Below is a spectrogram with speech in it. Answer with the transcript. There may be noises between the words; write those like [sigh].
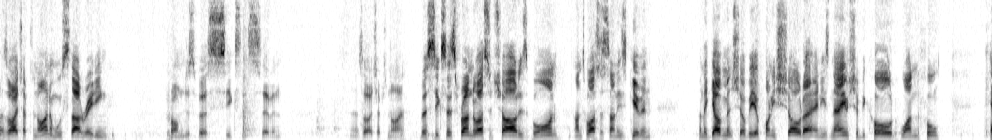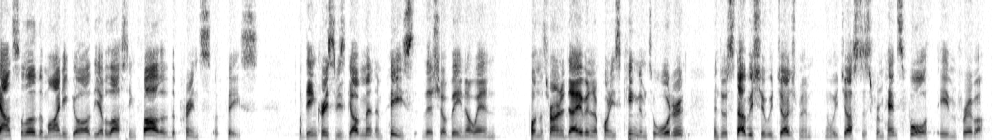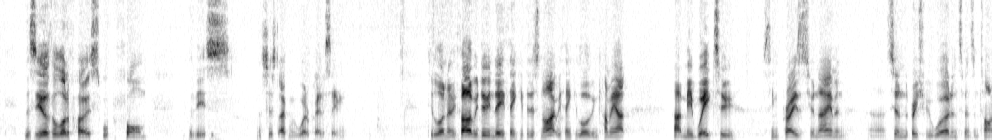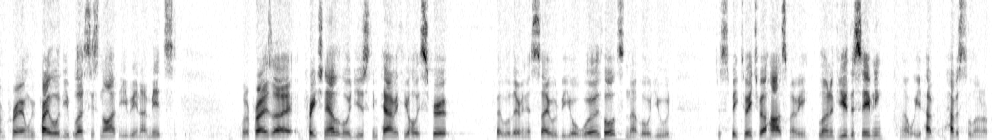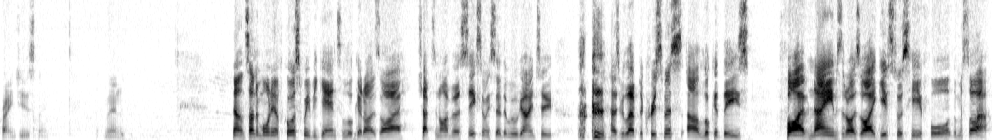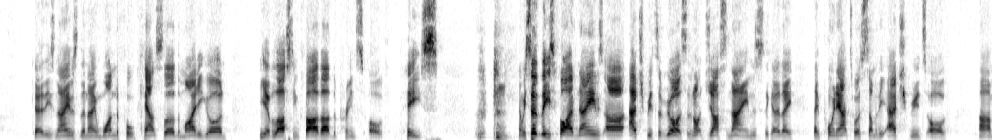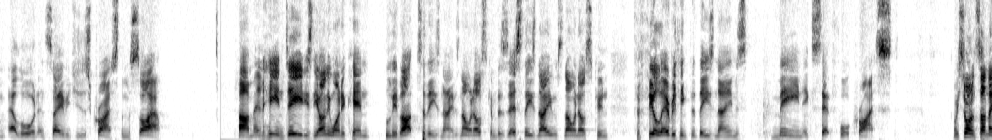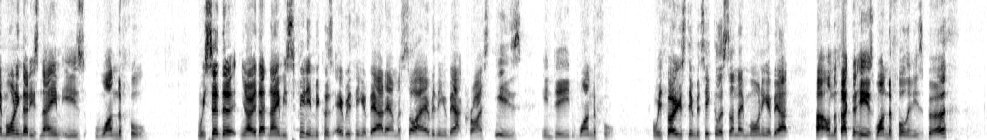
Isaiah chapter 9, and we'll start reading from just verse 6 and 7. Isaiah chapter 9. Verse 6 says, For unto us a child is born, unto us a son is given, and the government shall be upon his shoulder, and his name shall be called Wonderful, Counselor, the Mighty God, the Everlasting Father, the Prince of Peace. Of the increase of his government and peace there shall be no end, upon the throne of David and upon his kingdom, to order it and to establish it with judgment and with justice from henceforth even forever the zeal of the Lord of hosts will perform this. Let's just open with a word of prayer this evening. Dear Lord and Heavenly Father, we do indeed thank you for this night. We thank you, Lord, that we can come out uh, midweek to sing praises to your name and uh, sit on the preach of your word and spend some time in prayer. And we pray, Lord, that you bless this night, that you be in our midst. Lord, I pray as I preach now that, Lord, you just empower me with your Holy Spirit. I pray, Lord, everything I say would be your word, thoughts, and that, Lord, you would just speak to each of our hearts. May we learn of you this evening uh, what you'd have, have us to learn, I pray in Jesus' name. Amen. Now, on Sunday morning, of course, we began to look at Isaiah chapter 9, verse 6, and we said that we were going to, [clears throat] as we led up to Christmas, uh, look at these five names that Isaiah gives to us here for the Messiah. Okay, these names the name Wonderful Counselor, the Mighty God, the Everlasting Father, the Prince of Peace. [clears throat] and we said that these five names are attributes of God, so they're not just names, okay, they, they point out to us some of the attributes of um, our Lord and Savior Jesus Christ, the Messiah. Um, and He indeed is the only one who can live up to these names. No one else can possess these names, no one else can fulfill everything that these names mean except for Christ. We saw on Sunday morning that His name is wonderful. We said that you know that name is fitting because everything about our Messiah, everything about Christ is indeed wonderful. And we focused in particular Sunday morning about uh, on the fact that he is wonderful in his birth,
